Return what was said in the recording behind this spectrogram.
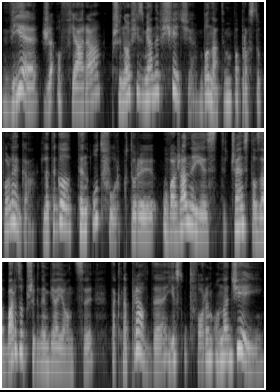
wie, że ofiara przynosi zmianę w świecie, bo na tym po prostu polega. Dlatego ten utwór, który uważany jest często za bardzo przygnębiający, tak naprawdę jest utworem o nadziei.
